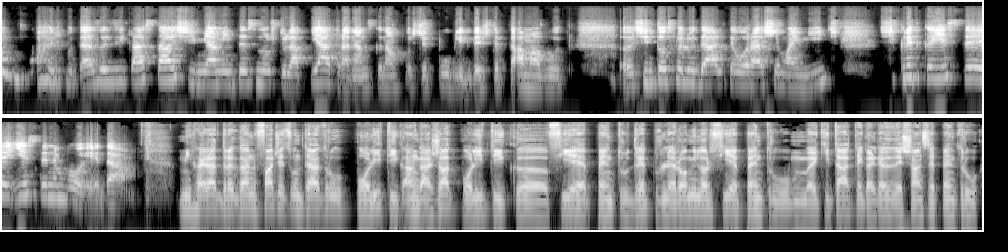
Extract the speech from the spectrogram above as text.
aș putea să zic asta și mi-amintesc, nu știu, la Piatra Neamț când am fost ce public deștept am avut uh, și în tot felul de alte orașe mai mici și cred că este, este nevoie, da. Mihaela Drăgan, faceți un teatru politic, angajat politic, uh, fie pentru drepturile romilor, fie pentru echitate, egalitate de șanse pentru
